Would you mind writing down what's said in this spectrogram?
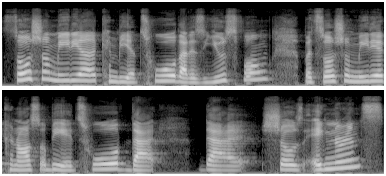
social media can be a tool that is useful but social media can also be a tool that that shows ignorance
